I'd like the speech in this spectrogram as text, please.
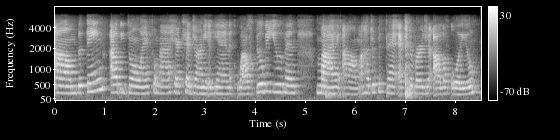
Um, the things I'll be doing for my hair care journey again, while I'll still be using my 100% um, extra virgin olive oil.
